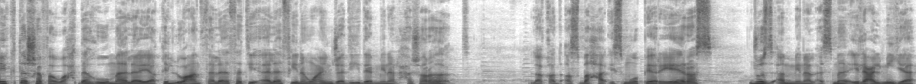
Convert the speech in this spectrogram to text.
اكتشف وحده ما لا يقل عن ثلاثة آلاف نوع جديد من الحشرات. لقد أصبح اسم بيرييراس جزءا من الأسماء العلمية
